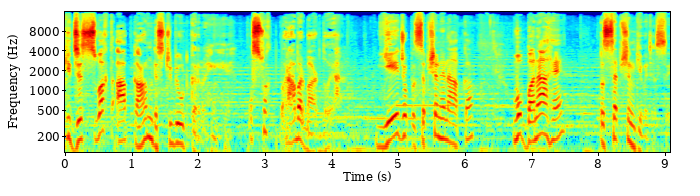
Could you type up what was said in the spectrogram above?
कि जिस वक्त आप काम डिस्ट्रीब्यूट कर रहे हैं, उस वक्त बराबर बांट दो यार। ये जो परसेप्शन है ना आपका, वो बना है परसेप्शन की वजह से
